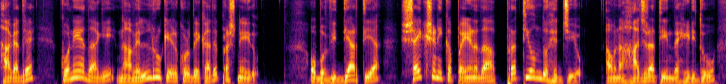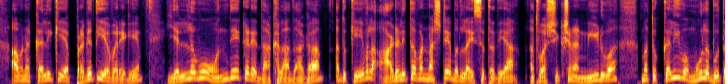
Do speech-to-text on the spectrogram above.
ಹಾಗಾದ್ರೆ ಕೊನೆಯದಾಗಿ ನಾವೆಲ್ಲರೂ ಕೇಳ್ಕೊಳ್ಬೇಕಾದ ಪ್ರಶ್ನೆ ಇದು. ಒಬ್ಬ ವಿದ್ಯಾರ್ಥಿಯ ಶೈಕ್ಷಣಿಕ ಪಯಣದ ಪ್ರತಿಯೊಂದು ಹೆಜ್ಜೆಯು. ಅವನ ಹಾಜರಾತಿಯಿಂದ ಹಿಡಿದು ಅವನ ಕಲಿಕೆಯ ಪ್ರಗತಿಯವರೆಗೆ ಎಲ್ಲವೂ ಒಂದೇ ಕಡೆ ದಾಖಲಾದಾಗ ಅದು ಕೇವಲ ಆಡಳಿತವನ್ನಷ್ಟೇ ಬದಲಾಯಿಸುತ್ತದೆಯಾ? ಅಥವಾ ಶಿಕ್ಷಣ ನೀಡುವ ಮತ್ತು ಕಲಿಯುವ ಮೂಲಭೂತ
